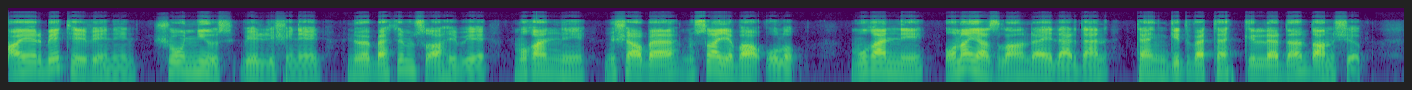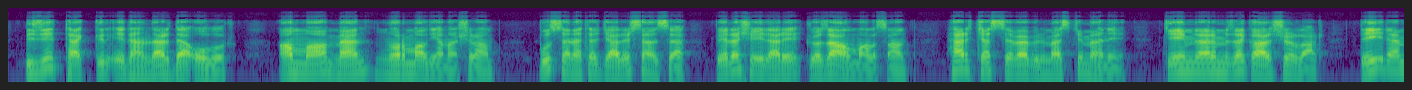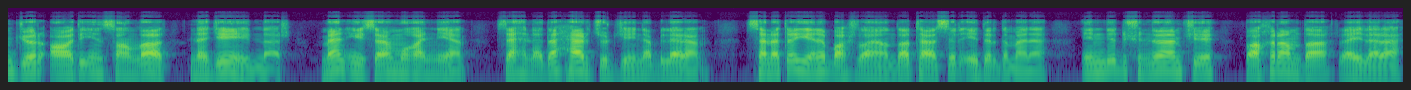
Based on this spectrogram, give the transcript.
ARB TV-nin Show News verilişinin növbəti müsahibi müğənni Nüşabə Musayeva olub. Müğənni ona yazılan rəylərdən, tənqid və təhqirlərdən danışıb. Bizi təhqir edənlər də olur. Amma mən normal yanaşıram. Bu sənətə gəlirsənsə, belə şeyləri gözə almalısan. Hər kəs sevə bilməz ki məni. Geyimlərimizə qarışırlar. Deyirəm gör adi insanlar nə geyinirlər. Mən isə müğənniyəm. Səhnədə hər cür geyinə bilərəm. Sənətə yeni başlayanda təsir edirdi mənə. İndi düşünürəm ki, baxıram da rəylərə.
